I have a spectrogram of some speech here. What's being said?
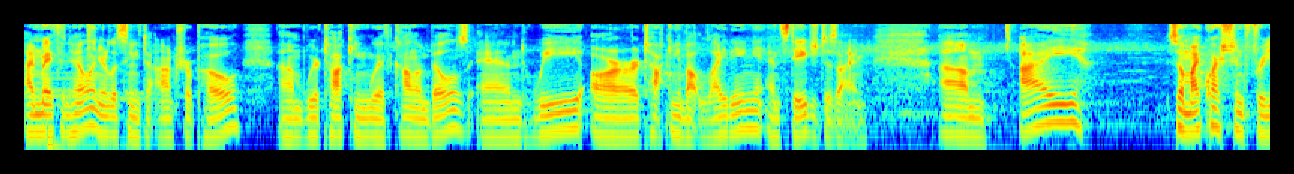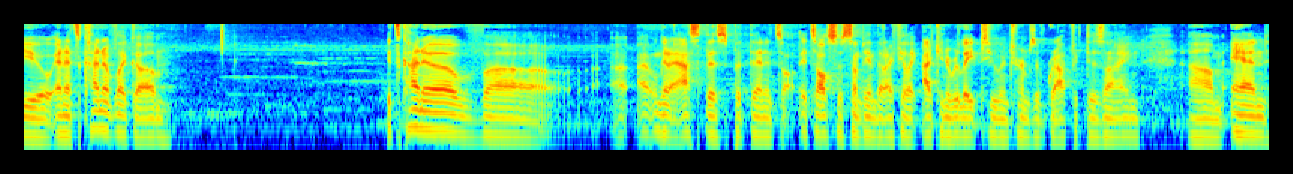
I'm Nathan Hill, and you're listening to Entrepot. Um, we're talking with Colin Bills, and we are talking about lighting and stage design. Um, I so my question for you, and it's kind of like a, it's kind of. Uh, I, I'm going to ask this, but then it's it's also something that I feel like I can relate to in terms of graphic design, um, and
